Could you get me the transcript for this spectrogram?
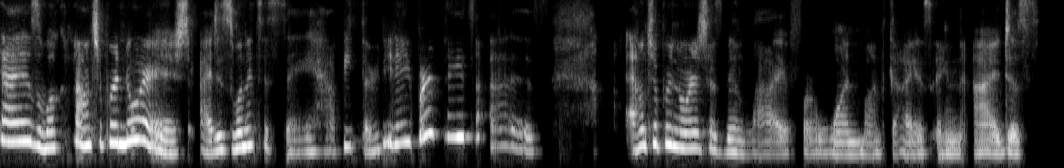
Guys, welcome to Entrepreneurish. I just wanted to say happy 30 day birthday to us. Entrepreneurish has been live for one month, guys, and I just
